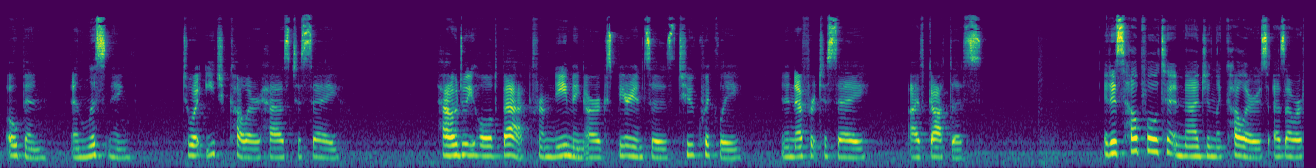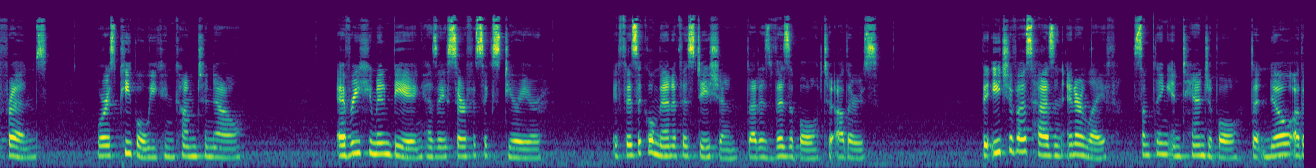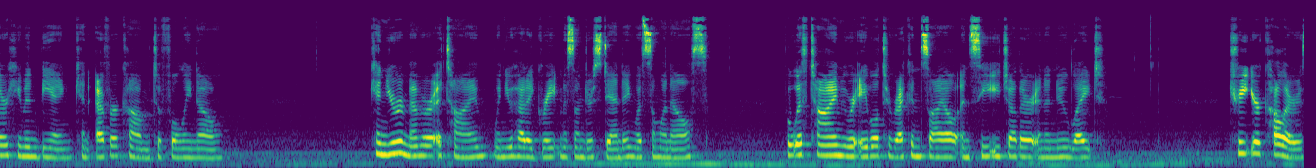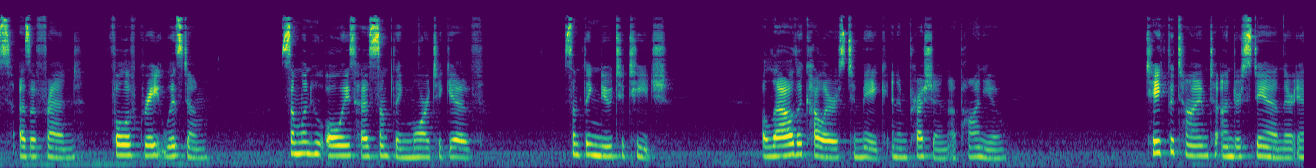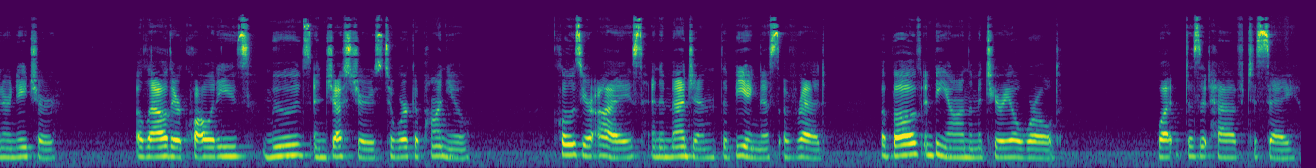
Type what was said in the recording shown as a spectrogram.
open, and listening to what each color has to say? How do we hold back from naming our experiences too quickly in an effort to say, I've got this? It is helpful to imagine the colors as our friends or as people we can come to know. Every human being has a surface exterior, a physical manifestation that is visible to others. But each of us has an inner life, something intangible that no other human being can ever come to fully know. Can you remember a time when you had a great misunderstanding with someone else? But with time, you were able to reconcile and see each other in a new light. Treat your colors as a friend full of great wisdom, someone who always has something more to give, something new to teach. Allow the colors to make an impression upon you. Take the time to understand their inner nature. Allow their qualities, moods, and gestures to work upon you. Close your eyes and imagine the beingness of red, above and beyond the material world. What does it have to say?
